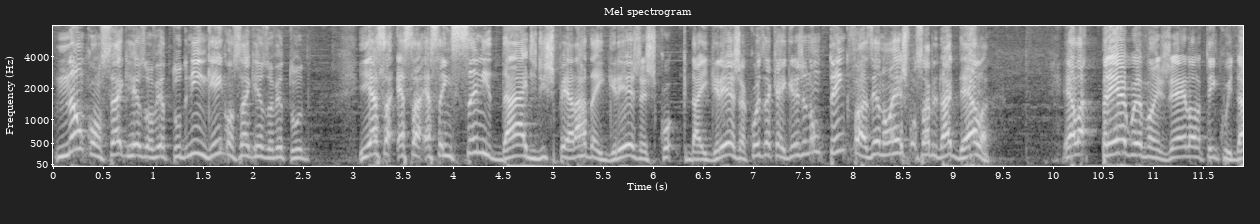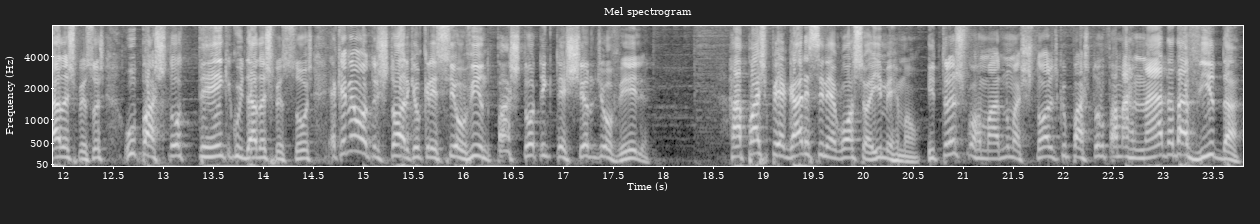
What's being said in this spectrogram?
não consegue resolver tudo, ninguém consegue resolver tudo. E essa, essa, essa insanidade de esperar da igreja, da igreja, coisa que a igreja não tem que fazer, não é responsabilidade dela. Ela prega o evangelho, ela tem que cuidar das pessoas. O pastor tem que cuidar das pessoas. É que nem outra história que eu cresci ouvindo? Pastor tem que ter cheiro de ovelha. Rapaz, pegar esse negócio aí, meu irmão, e transformar numa história de que o pastor não faz mais nada da vida.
